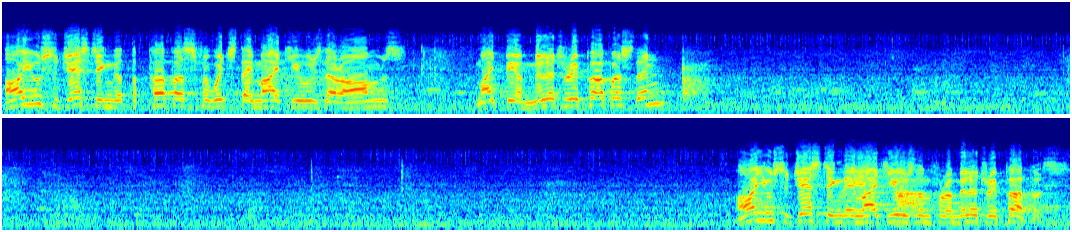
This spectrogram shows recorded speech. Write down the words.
Are you suggesting that the purpose for which they might use their arms might be a military purpose then? Are you suggesting they might use them for a military purpose?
